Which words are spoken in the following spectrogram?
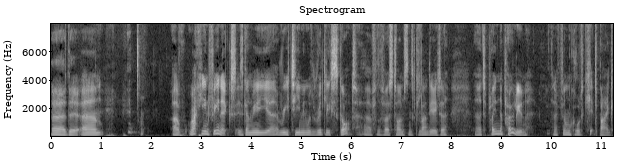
Uh, dear. Um, uh, Joaquin Phoenix is going to be uh, re-teaming with Ridley Scott uh, for the first time since Gladiator uh, to play Napoleon in a film called Kitbag,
